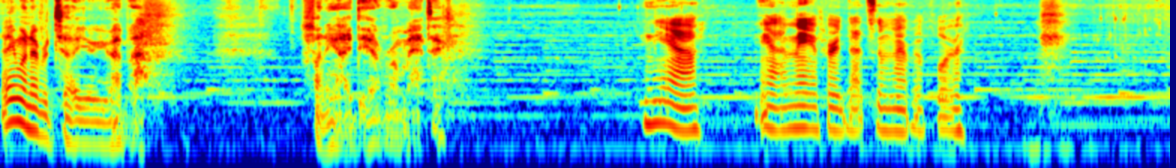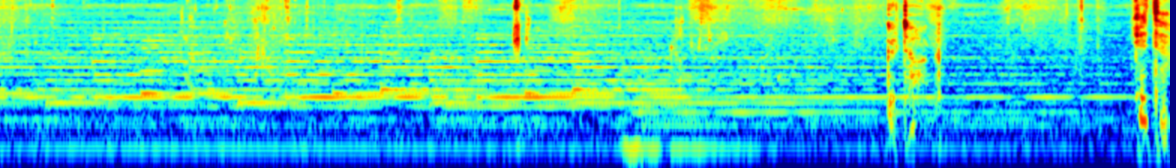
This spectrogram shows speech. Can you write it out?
Anyone ever tell you you have a funny idea of romantic? Yeah, yeah, I may have heard that somewhere before. Good talk. Good talk.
